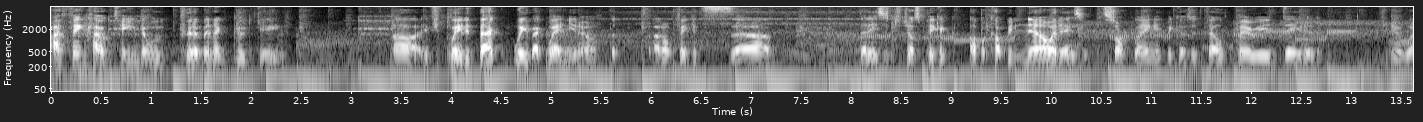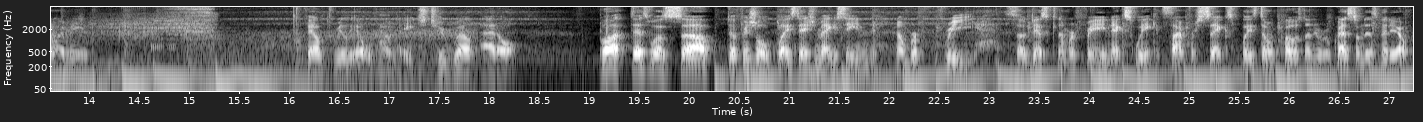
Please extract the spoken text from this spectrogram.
I think Hi Octane that could have been a good game. Uh, if you played it back way back when, you know. But I don't think it's uh, that easy to just pick a, up a copy nowadays and start playing it because it felt very dated, if you know what I mean. Felt really old, haven't aged too well at all. But this was uh, the official PlayStation Magazine number 3. So disc number 3, next week it's time for 6. Please don't post any requests on this video.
